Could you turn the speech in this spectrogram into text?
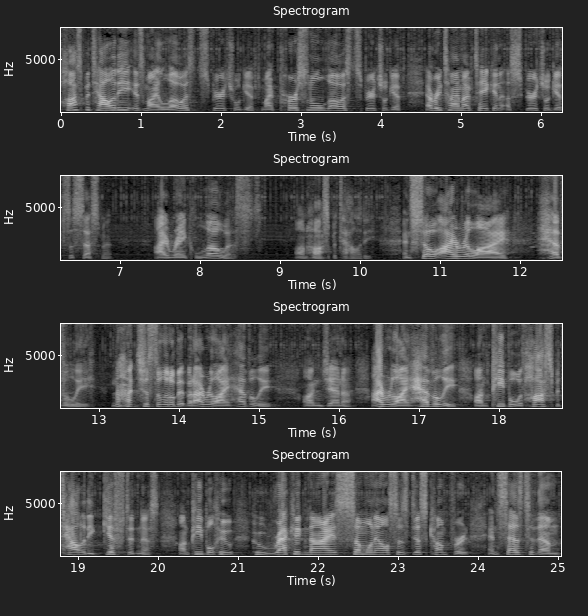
Hospitality is my lowest spiritual gift, my personal lowest spiritual gift. Every time I've taken a spiritual gifts assessment, I rank lowest on hospitality. And so I rely heavily, not just a little bit, but I rely heavily on Jenna. I rely heavily on people with hospitality giftedness, on people who, who recognize someone else's discomfort and says to them,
